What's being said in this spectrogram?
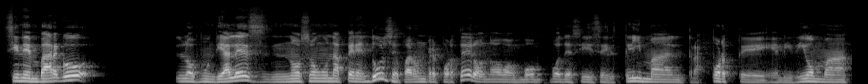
sin embargo, los mundiales no son una pera en dulce para un reportero, ¿no? Vos, decís el clima, el transporte, el idioma,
